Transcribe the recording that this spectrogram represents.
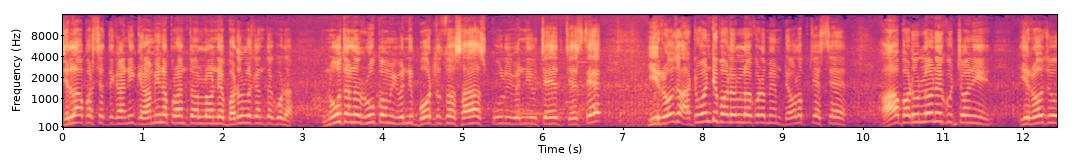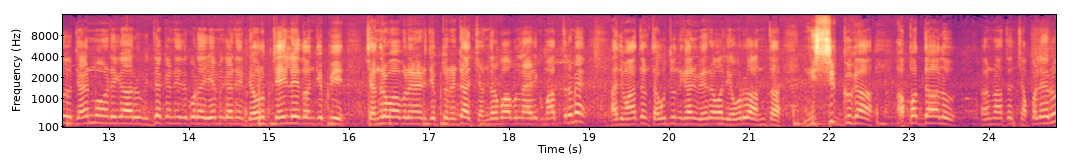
జిల్లా పరిషత్ కానీ గ్రామీణ ప్రాంతాల్లో ఉండే బడులకంతా కూడా నూతన రూపం ఇవన్నీ బోర్డులతో సహా స్కూల్ ఇవన్నీ చే- చేస్తే ఈరోజు అటువంటి బడుల్లో కూడా మేము డెవలప్ చేస్తే ఆ బడుల్లోనే కూర్చొని ఈరోజు జగన్మోహన్ రెడ్డి గారు విద్యకు అనేది కూడా ఏమి కానీ డెవలప్ చేయలేదు అని చెప్పి చంద్రబాబు నాయుడు చెప్తుంటే ఆ చంద్రబాబు నాయుడుకి మాత్రమే అది మాత్రం తగ్గుతుంది కానీ వేరే వాళ్ళు ఎవరు అంత నిస్సిగ్గుగా అబద్ధాలు అని మాత్రం చెప్పలేరు.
